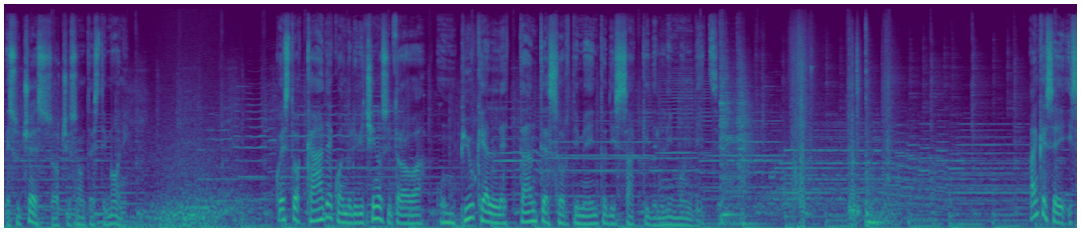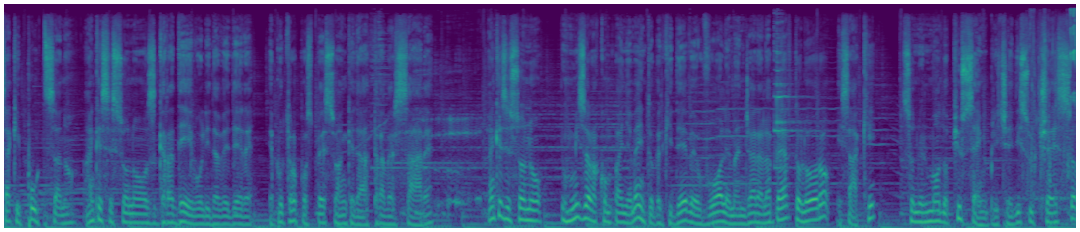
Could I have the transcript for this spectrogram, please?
è successo, ci sono testimoni. Questo accade quando lì vicino si trova un più che allettante assortimento di sacchi dell'immondizia. Anche se i sacchi puzzano, anche se sono sgradevoli da vedere e purtroppo spesso anche da attraversare, anche se sono un misero accompagnamento per chi deve o vuole mangiare all'aperto, loro, i sacchi, sono il modo più semplice di successo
